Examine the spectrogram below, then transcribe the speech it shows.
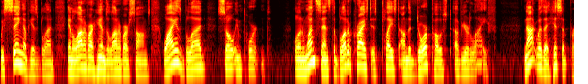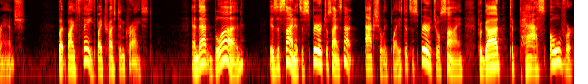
We sing of His blood in a lot of our hymns, a lot of our songs. Why is blood so important? Well, in one sense, the blood of Christ is placed on the doorpost of your life, not with a hyssop branch, but by faith, by trust in Christ. And that blood is a sign, it's a spiritual sign. It's not actually placed, it's a spiritual sign for God to pass over,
